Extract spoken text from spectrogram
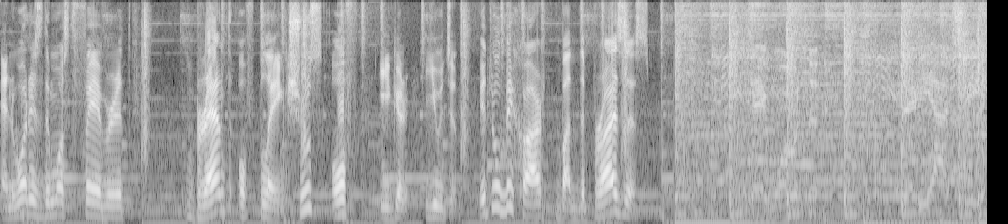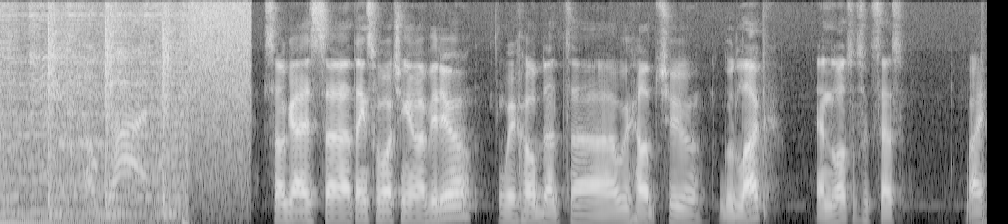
And what is the most favorite brand of playing shoes of Igor Yudin? It will be hard, but the prizes so guys, uh, thanks for watching our video. We hope that uh, we helped you. Good luck and lots of success. Bye.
